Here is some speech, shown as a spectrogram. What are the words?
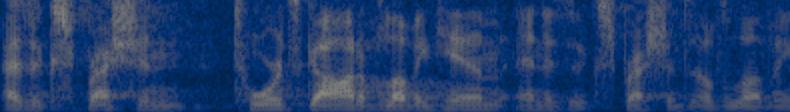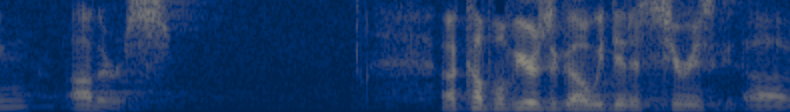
as expression towards God of loving Him and as expressions of loving others. A couple of years ago, we did a series uh,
